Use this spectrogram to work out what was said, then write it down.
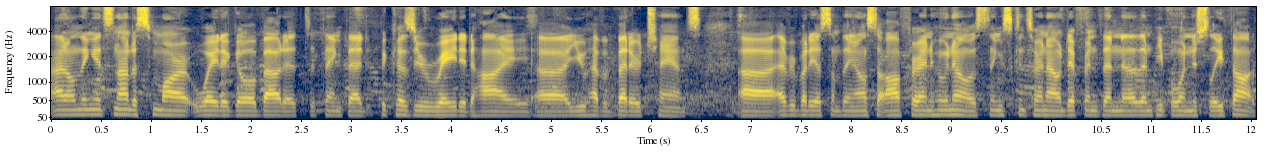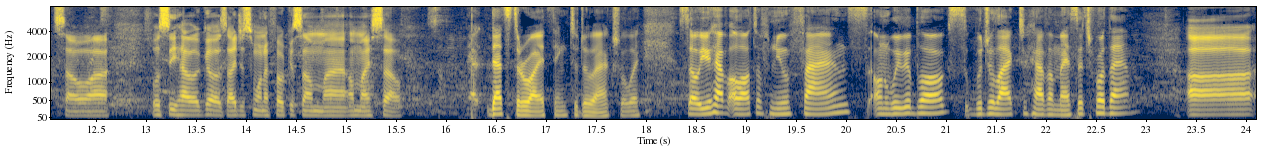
I don't think it's not a smart way to go about it to think that because you're rated high, uh, you have a better chance. Uh, everybody has something else to offer, and who knows, things can turn out different than uh, than people initially thought. So uh, we'll see how it goes. I just want to focus on my on myself. That's the right thing to do, actually. So you have a lot of new fans on Wiwibloggs. Would you like to have a message for them? Uh,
